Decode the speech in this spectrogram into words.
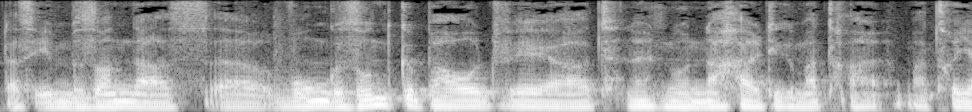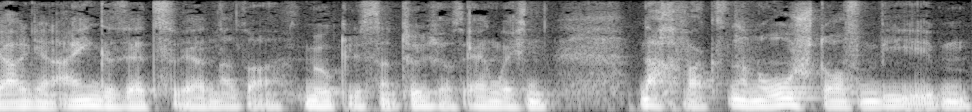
dass eben besonders äh, wohngesund gebaut wird, ne, nur nachhaltige Mater Materialien eingesetzt werden, also möglichst natürlich aus irgendwelchen nachwachsenden Rohstoffen, wie eben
